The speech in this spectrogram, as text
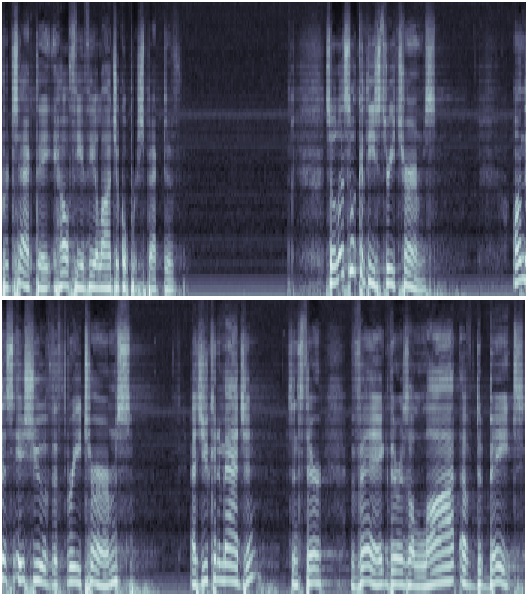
protect a healthy theological perspective. So let's look at these three terms. On this issue of the three terms, as you can imagine, since they're vague, there is a lot of debate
